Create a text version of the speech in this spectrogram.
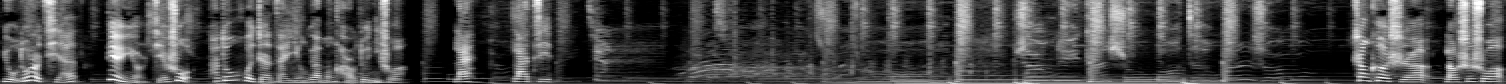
有多少钱，电影结束，她都会站在影院门口对你说：“来，垃圾。”上课时，老师说：“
